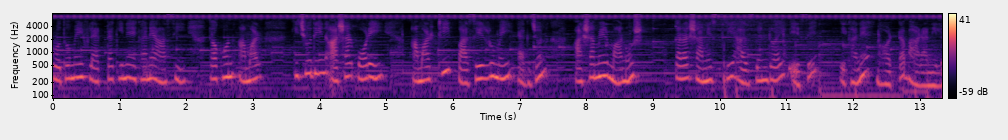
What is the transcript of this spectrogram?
প্রথমেই ফ্ল্যাটটা কিনে এখানে আসি, তখন আমার কিছুদিন আসার পরেই আমার ঠিক পাশের রুমেই একজন আসামের মানুষ, তারা স্বামী স্ত্রী, হাজব্যান্ড ওয়াইফ এসে এখানে ঘরটা ভাড়া নিল।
